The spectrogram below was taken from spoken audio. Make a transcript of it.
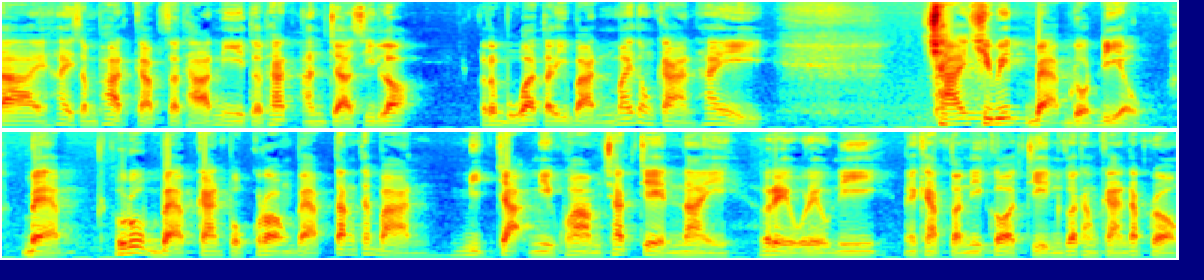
ได้ให้สัมภาษณ์กับสถานีโทรทัศน์อันจาซีเลาะระบุว่าตาลิบันไม่ต้องการให้ใช้ชีวิตแบบโดดเดี่ยว แบบรูปแบบการปกครองแบบตั้งรัฐบาลมีจะมีความชัดเจนในเร็วๆนี้นะครับ ตอนนี้ก็จีนก็ทำการรับรอง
